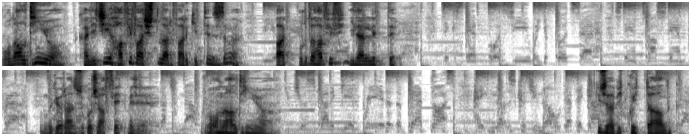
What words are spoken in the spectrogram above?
Ronaldinho. Kaleciyi hafif açtılar fark ettiniz değil mi? Bak burada hafif ilerletti. Bunu gören Zugoc affetmedi. Ronaldinho. Güzel bir quit daha aldık.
